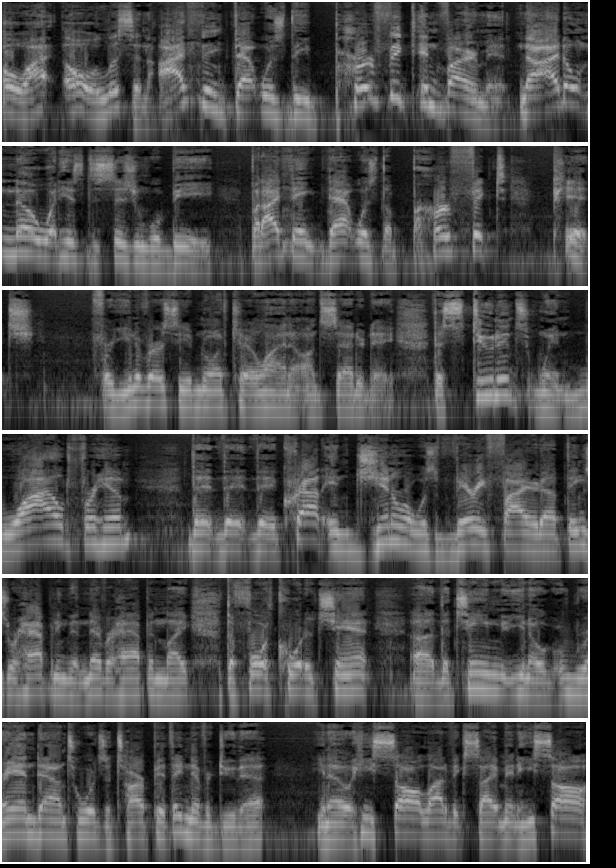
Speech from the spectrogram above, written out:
Oh, I oh listen, I think that was the perfect environment. Now I don't know what his decision will be, but I think that was the perfect pitch for University of North Carolina on Saturday. The students went wild for him. The, the the crowd in general was very fired up. Things were happening that never happened, like the fourth quarter chant. Uh, the team, you know, ran down towards the tar pit. They never do that. You know, he saw a lot of excitement. He saw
